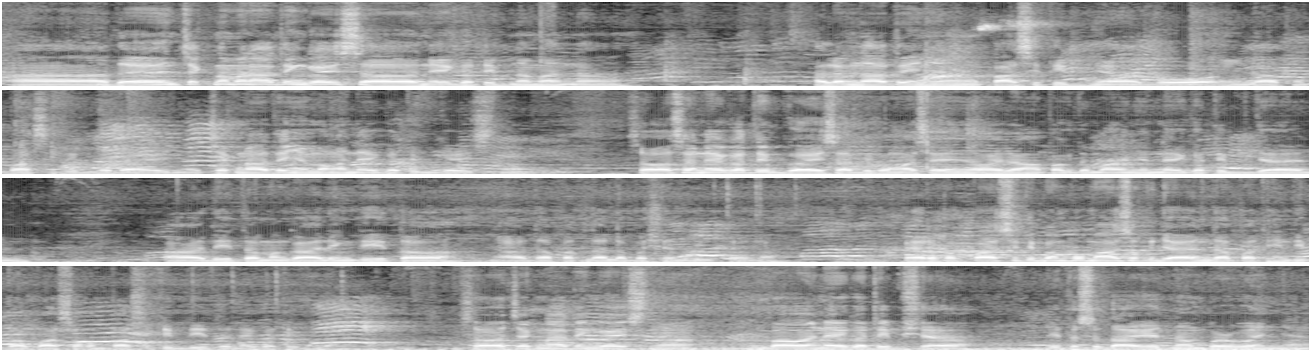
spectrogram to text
Ah, then check naman natin guys sa negative naman. No? Alam natin yung positive niya, buo, yung lahat ng positive na dahil niya. Check natin yung mga negative guys. No? So sa negative guys, sabi ko nga sa inyo, kailangan pag dumaan yung negative dyan, ah, dito, manggaling dito, ah, dapat lalabas yan dito. No? Pero pag positive ang pumasok dyan, dapat hindi papasok ang positive dito, negative lang. So, check natin guys na, halimbawa negative siya, dito sa diode number 1 niya.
